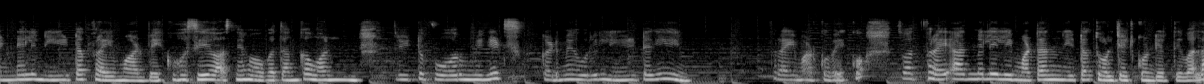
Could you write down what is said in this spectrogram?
ಎಣ್ಣೆಲಿ ನೀಟಾಗಿ ಫ್ರೈ ಮಾಡಬೇಕು. ಹಸಿ ವಾಸನೆ ಹೋಗೋ ತನಕ one three to four minutes ಕಡಿಮೆ ಊರಿಲಿ ನೀಟಾಗಿ ಫ್ರೈ ಮಾಡ್ಕೋಬೇಕು. ಸೊ ಅದು ಫ್ರೈ ಆದಮೇಲೆ ಇಲ್ಲಿ ಮಟನ್ ನೀಟಾಗಿ ತೊಳೆದಿಟ್ಕೊಂಡಿರ್ತೀವಲ್ಲ,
